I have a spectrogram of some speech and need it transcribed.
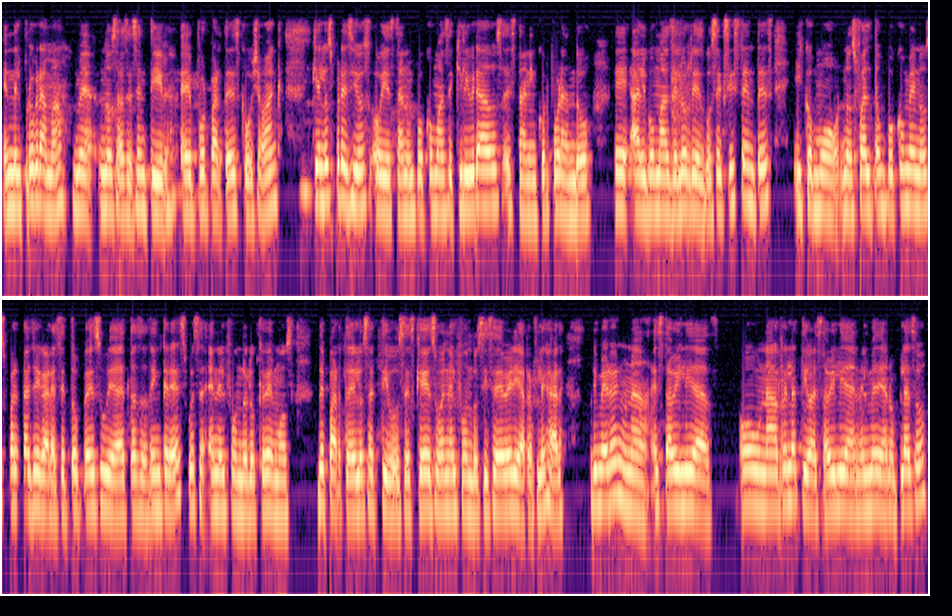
en el programa, nos hace sentir eh, por parte de Scotiabank que los precios hoy están un poco más equilibrados, están incorporando eh, algo más de los riesgos existentes y como nos falta un poco menos para llegar a ese tope de subida de tasas de interés, pues en el fondo lo que vemos de parte de los activos es que eso en el fondo sí se debería reflejar primero en una estabilidad o una relativa estabilidad en el mediano plazo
